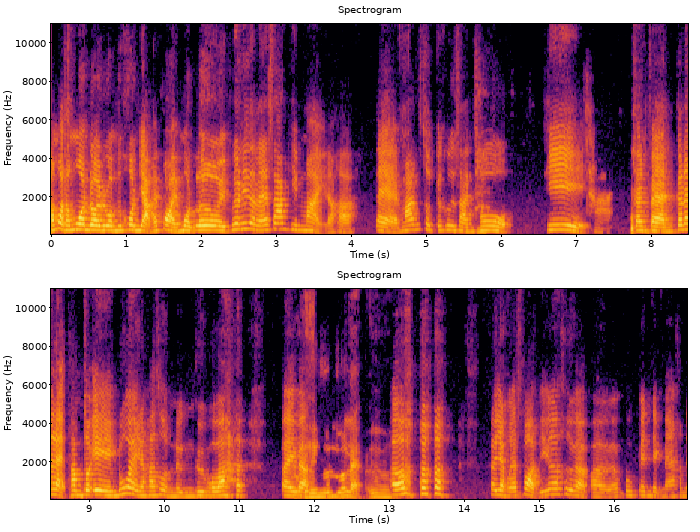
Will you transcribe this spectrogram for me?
ทั้งหมดทั้งมวลโดยรวมทุกคนอยากให้ปล่อยหมดเลย เพื่อที่จะได้สร้างทีมใหม่นะคะ แต่มากที่สุดก็คือซานโชที่ใช่แฟนๆก็นั่นแหละทำตัวเองด้วยนะคะ ส่วนหนึ่งคือเพราะว่าไปแบบตัวเองล้วนๆแหละเออเออแต่อย่างแรดฟอร์ดนี่ก็คือแบบเออก็เป็นเด็กในคาเด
